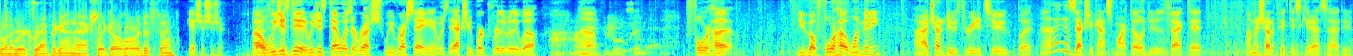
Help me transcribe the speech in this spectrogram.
You want to work ramp again and actually go lower this time? Yeah, sure, sure, sure. Oh, we just did. We just that was a rush. We rushed A and it was it actually worked really, really well. I'm bad for so bad. Four hut. You go four hut, one mini. Alright, I try to do three to two, but uh, that is actually kind of smart though, due to the fact that I'm gonna try to pick this kid outside, dude.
